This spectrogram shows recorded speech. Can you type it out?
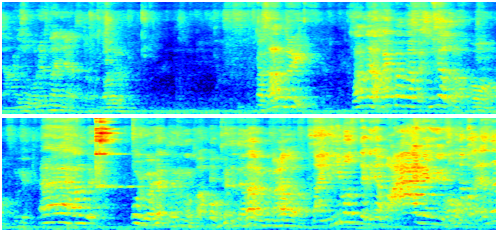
너무 오랜만이라서 맞아. 아 사람들이 사람들이 하이파이브 하니까 신기하더라. 어. 이렇게 에 하는데 어 이거 해도 되는 건가? 어 해도 되나 이런 거. 맞아. 나 일입었을 때 그냥 와 그냥 그냥 어. 진짜 잘했어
